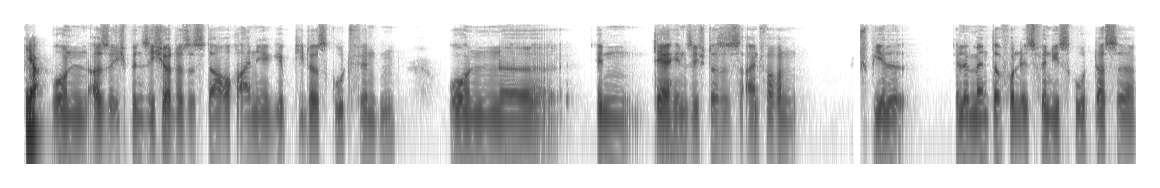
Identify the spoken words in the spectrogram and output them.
Ja. Und also ich bin sicher, dass es da auch einige gibt, die das gut finden. Und äh, in der Hinsicht, dass es einfach ein Spielelement davon ist, finde ich es gut, dass sie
